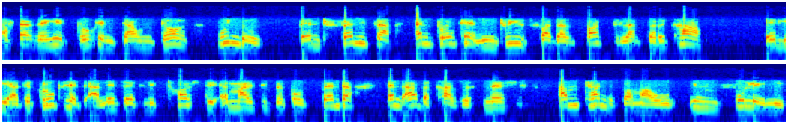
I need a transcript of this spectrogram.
after they had broken down doors, windows, bent furniture, and broken into his father's parked luxury car. Earlier, the group had allegedly torched a multi-purpose center and other cars were smashed. I'm Tandi Samau in Mfuleni.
